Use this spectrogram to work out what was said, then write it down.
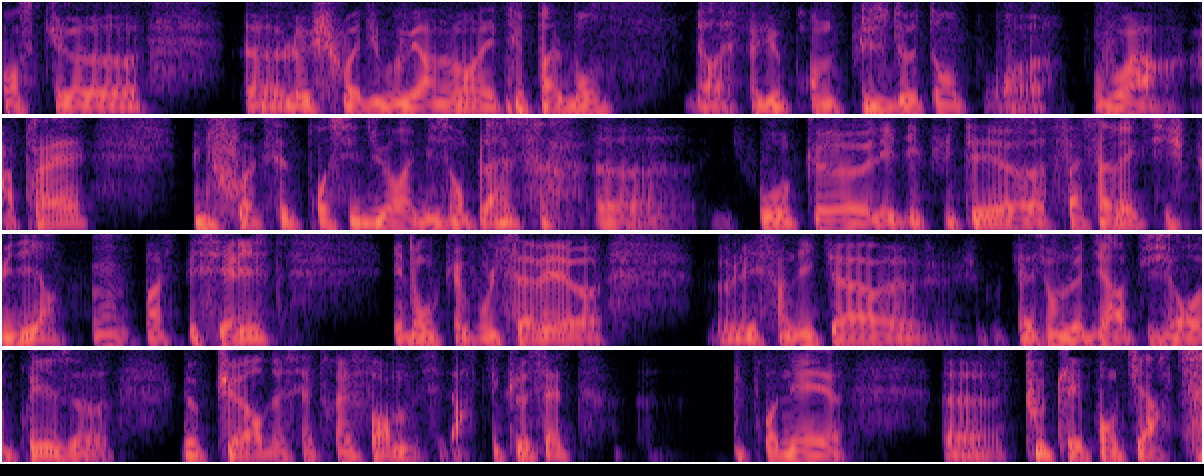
pense que le choix du gouvernement n'était pas le bon. Il aurait fallu prendre plus de temps pour pouvoir. Après, une fois que cette procédure est mise en place, faut que les députés fassent avec, si je puis dire, mmh. pas un spécialiste. Et donc, vous le savez euh, les syndicats, euh, j'ai l'occasion de le dire à plusieurs reprises, euh, le cœur de cette réforme, c'est l'article 7. Vous prenez toutes les pancartes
